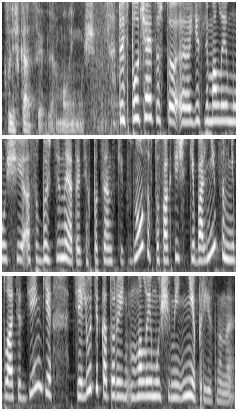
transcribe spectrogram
квалификации для малоимущего. То есть получается, что э, если малоимущие освобождены от этих пациентских взносов, то фактически больницам не платят деньги те люди, которые малоимущими не признаны?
